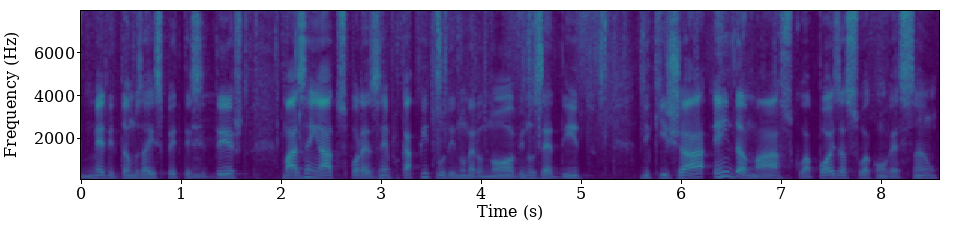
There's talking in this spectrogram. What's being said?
meditamos a respeito desse uhum. texto, mas em Atos, por exemplo, capítulo de número 9, nos é dito de que já em Damasco, após a sua conversão,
